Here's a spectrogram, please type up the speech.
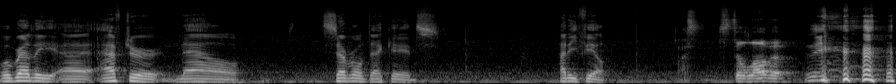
well, Bradley, uh, after now several decades, how do you feel? I still love it.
